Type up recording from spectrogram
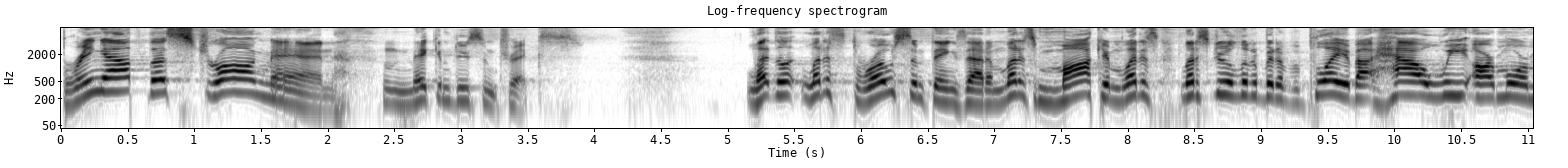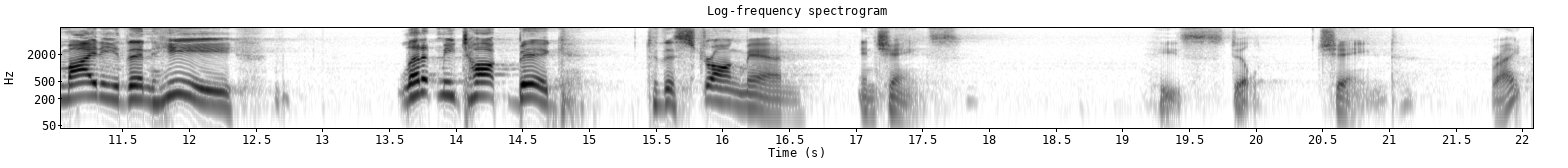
Bring out the strong man, make him do some tricks. Let, let us throw some things at him. Let us mock him. Let us, let us do a little bit of a play about how we are more mighty than he. Let me talk big to this strong man in chains. He's still chained, right?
